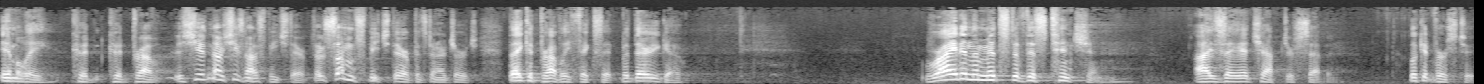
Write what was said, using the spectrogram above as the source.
Emily could, could probably, she, no, she's not a speech therapist. There's some speech therapists in our church. They could probably fix it, but there you go. Right in the midst of this tension, Isaiah chapter 7. Look at verse 2.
